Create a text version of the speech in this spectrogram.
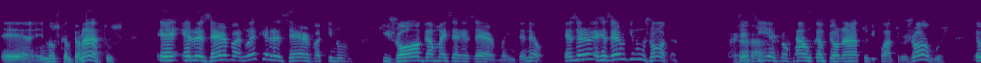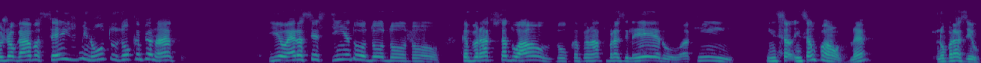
é, nos campeonatos é, é, reserva, não é que é reserva que, não, que joga, mas é reserva, entendeu? É reserva que não joga. A gente ia jogar um campeonato de quatro jogos, eu jogava seis minutos o campeonato. E eu era cestinha do, do, do, do campeonato estadual, do campeonato brasileiro, aqui em, em, São, em São Paulo, né? No Brasil.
